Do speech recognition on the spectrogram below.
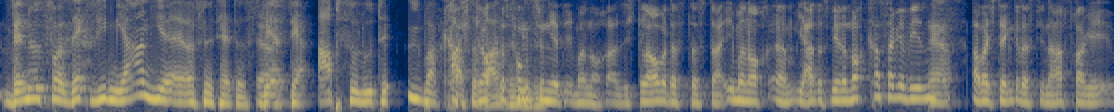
wenn du es vor sechs, sieben Jahren hier eröffnet hättest, Ja. wäre es der absolute Ach, ich überkrasse glaube, das funktioniert immer noch. Also ich glaube, dass das da immer noch, ähm, ja, das wäre noch krasser gewesen, Ja. aber ich denke, dass die Nachfrage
